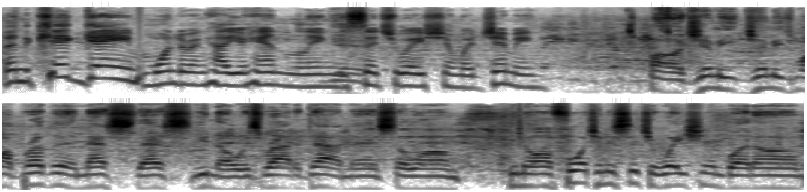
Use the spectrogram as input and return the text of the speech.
than the kid game? I'm wondering how you're handling the situation with Jimmy. Uh, Jimmy, Jimmy's my brother, and that's that's you know it's ride or die, man. So um, you know, unfortunate situation, but um,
